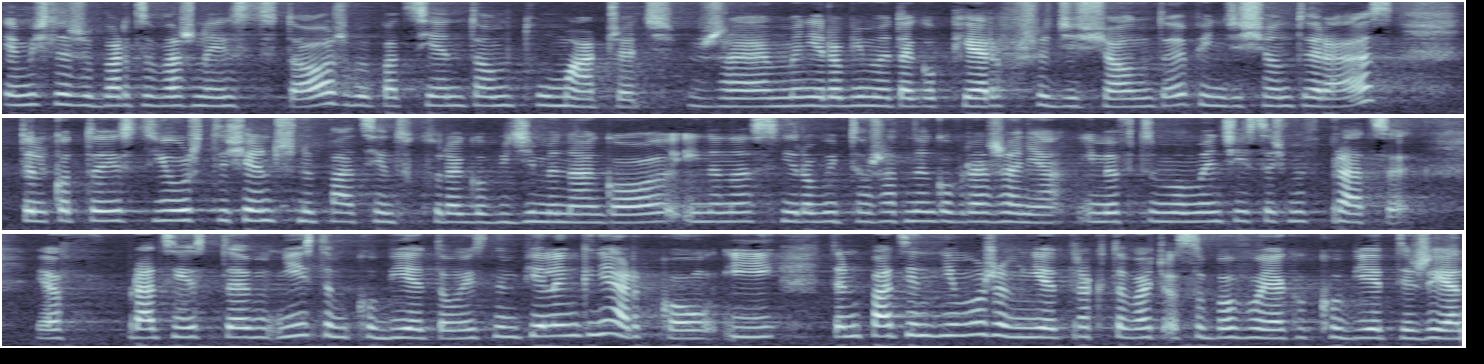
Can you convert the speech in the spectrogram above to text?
Ja myślę, że bardzo ważne jest to, żeby pacjentom tłumaczyć, że my nie robimy tego pierwszy, dziesiąty, pięćdziesiąty raz, tylko to jest już tysięczny pacjent, którego widzimy nago i na nas nie robi to żadnego wrażenia. I my w tym momencie jesteśmy w pracy. Ja w pracy jestem, nie jestem kobietą, jestem pielęgniarką i ten pacjent nie może mnie traktować osobowo jako kobiety, że, ja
